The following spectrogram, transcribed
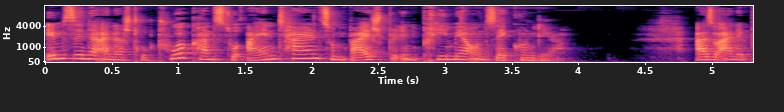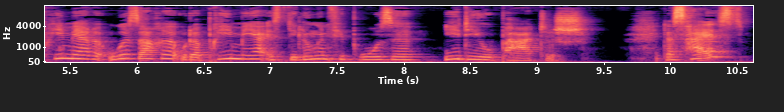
Im Sinne einer Struktur kannst du einteilen, zum Beispiel in Primär und Sekundär. Also eine primäre Ursache oder primär ist die Lungenfibrose idiopathisch. Das heißt,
